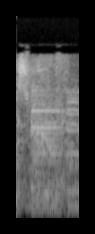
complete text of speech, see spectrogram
atmosphere.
